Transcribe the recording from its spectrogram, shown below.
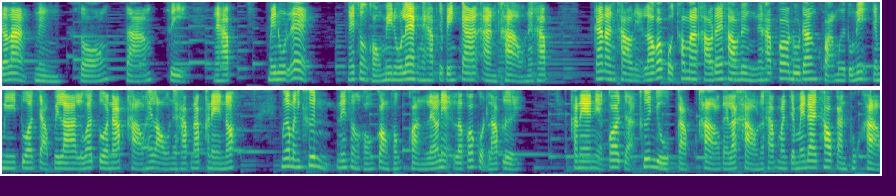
ด้านล่าง 1 2 3 4 นะครับ เมนูแรก ในส่วนของเมนูแรกนะครับ จะเป็นการอ่านข่าวนะครับ การอ่านข่าวเนี่ยเราก็กดเข้ามาข่าวได้ข่าวหนึ่งนะครับก็ดูด้านขวามือตรงนี้จะมีตัวจับเวลาหรือว่าตัวนับข่าวให้เรานะครับ นับคะแนนเนาะเมื่อมันขึ้นในส่วนของกล่องของขวัญแล้วเนี่ยเราก็กดรับเลย คะแนนเนี่ยก็จะขึ้นอยู่กับข่าวแต่ละข่าวนะครับ มันจะไม่ได้เท่ากันทุกข่าว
